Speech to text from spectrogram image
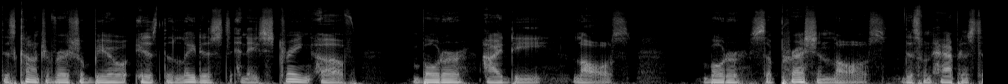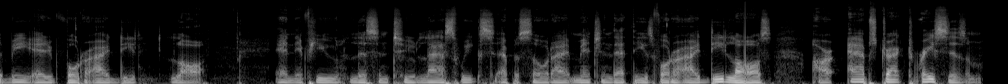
This controversial bill is the latest in a string of voter ID laws voter suppression laws. This one happens to be a voter ID law. And if you listen to last week's episode, I mentioned that these voter ID laws are abstract racism.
